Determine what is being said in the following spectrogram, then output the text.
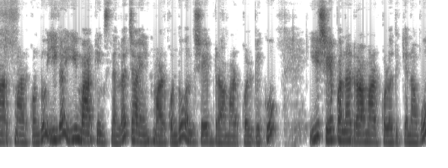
ಮಾರ್ಕ್ ಮಾಡಿಕೊಂಡು, ಈಗ ಈ ಮಾರ್ಕಿಂಗ್ಸ್ನೆಲ್ಲ ಜಾಯಿಂಟ್ ಮಾಡಿಕೊಂಡು ಒಂದು ಶೇಪ್ ಡ್ರಾ ಮಾಡ್ಕೊಳ್ಬೇಕು. ಈ ಶೇಪನ್ನು ಡ್ರಾ ಮಾಡ್ಕೊಳ್ಳೋದಕ್ಕೆ ನಾವು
